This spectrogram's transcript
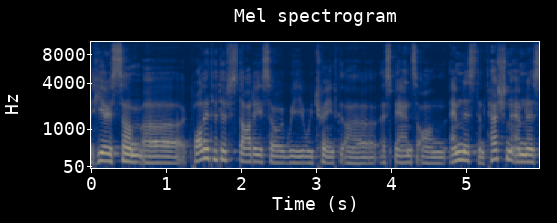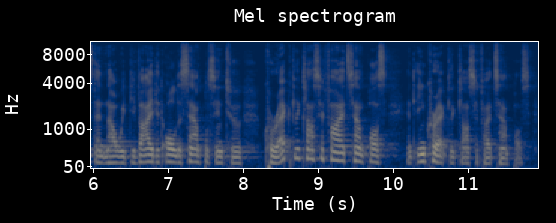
And here is some uh, qualitative study. So we, we trained uh, SPNs on MNIST and fashion MNIST, and now we divided all the samples into correctly classified samples and incorrectly classified samples.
